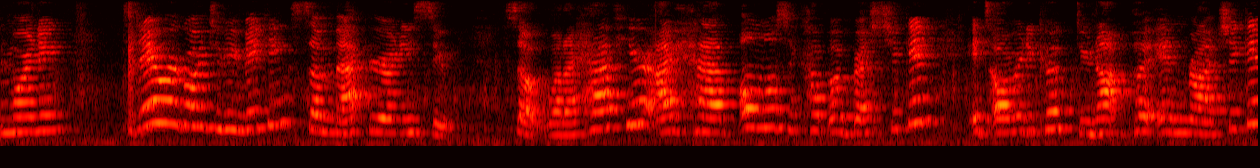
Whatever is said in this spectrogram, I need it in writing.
Good morning. Today we're going to be making some macaroni soup. So what I have here, I have almost a cup of breast chicken. It's already cooked, do not put in raw chicken.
